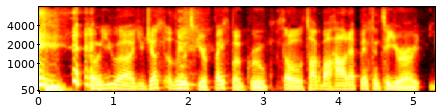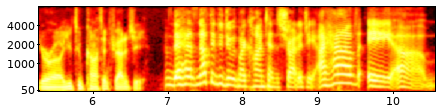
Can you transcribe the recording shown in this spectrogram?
so you uh you just alluded to your Facebook group. So talk about how that fits into your your uh, YouTube content strategy. That has nothing to do with my content strategy. I have a um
